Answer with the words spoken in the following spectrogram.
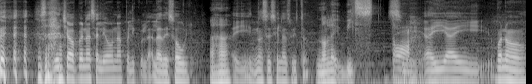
O sea, De hecho, apenas salió una película, la de Soul. Ajá. Y no sé si la has visto. No la he visto. Sí, ahí hay, bueno,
